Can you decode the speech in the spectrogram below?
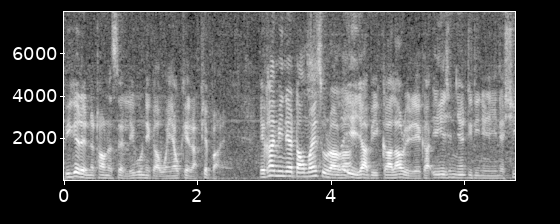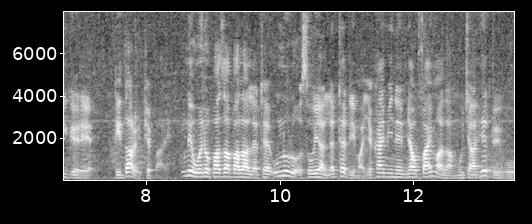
ပြီးခဲ့တဲ့2024ခုနှစ်ကဝင်ရောက်ခဲ့တာဖြစ်ပါတယ်ရခိုင်ပြည်နယ်တောင်ပိုင်းဆိုတာကအေးရပြီးကာလာတွေကအေးချင်းချင်းတီတီငင်ငင်နဲ့ရှိခဲ့တဲ့ဒေသတွေဖြစ်ပါတယ်။ဦးနေဝင်းတို့ဖာစာပါလာလက်ထက်ဦးနုတို့အစိုးရလက်ထက်တွေမှာရခိုင်ပြည်နယ်မြောက်ပိုင်းမှာသာမူဂျာဟစ်တွေကို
